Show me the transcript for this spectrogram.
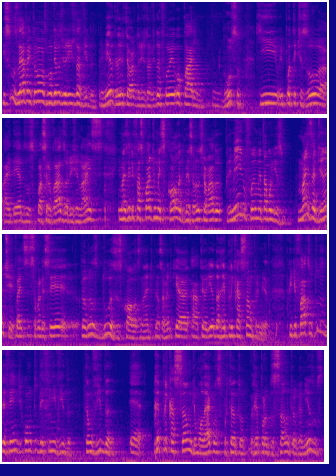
Isso nos leva então aos modelos de origem da vida. O primeiro grande teórico de origem da vida foi Oparin, um russo, que hipotetizou a ideia dos coacervados originais, mas ele faz parte de uma escola de pensamento chamado primeiro foi o metabolismo. Mais adiante vai se estabelecer pelo menos duas escolas né, de pensamento, que é a teoria da replicação primeiro. Porque de fato tudo depende de como tu define vida. Então vida é replicação de moléculas, portanto, reprodução de organismos,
